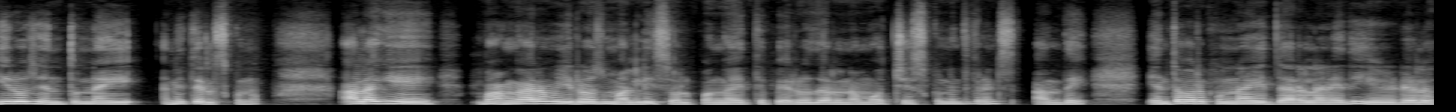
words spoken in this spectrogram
ఈరోజు ఎంత ఉన్నాయి అని తెలుసుకున్నాం. అలాగే బంగారం ఈరోజు మళ్ళీ స్వల్పంగా అయితే పెరుగుదల నమోదు చేసుకునేది ఫ్రెండ్స్. అందే ఎంతవరకు ఉన్నాయి ధరలు అనేది ఈ వీడియోలో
